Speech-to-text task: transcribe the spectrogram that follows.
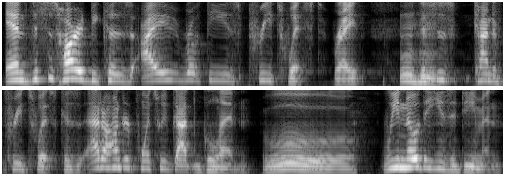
And this is hard because I wrote these pre twist, right? Mhm. This is kind of pre twist because at 100 points, we've got Glenn. Ooh. We know that he's a demon.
